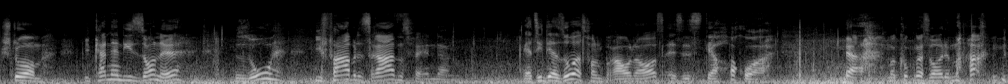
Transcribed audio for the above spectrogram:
Sturm. Wie kann denn die Sonne so die Farbe des Rasens verändern? Jetzt sieht ja sowas von braun aus. Es ist der Horror. Ja, mal gucken, was wir heute machen.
